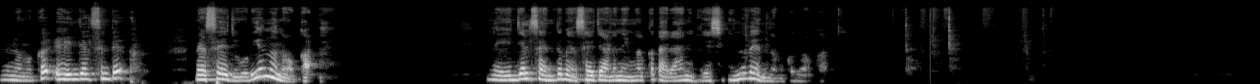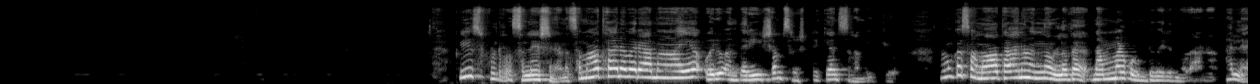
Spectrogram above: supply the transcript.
നമുക്ക് ഏഞ്ചൽസിന്റെ മെസ്സേജ് കൂടി ഒന്ന് നോക്കാം. ഏഞ്ചൽസ് എന്ത് മെസ്സേജാണ് നിങ്ങൾക്ക് തരാൻ ഉദ്ദേശിക്കുന്നത് എന്ന് നമുക്ക് നോക്കാം. പീസ്ഫുൾ റെസൊല്യൂഷനാണ് സമാധാനപരമായ ഒരു അന്തരീക്ഷം സൃഷ്ടിക്കാൻ ശ്രമിക്കൂ. നമുക്ക് സമാധാനം എന്നുള്ളത് നമ്മൾ കൊണ്ടുവരുന്നതാണ് അല്ലെ?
